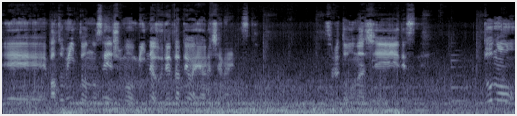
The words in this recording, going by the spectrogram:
えーバドミントンの選手もみんな腕立てはやるじゃないですか。それと同じですね。どの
